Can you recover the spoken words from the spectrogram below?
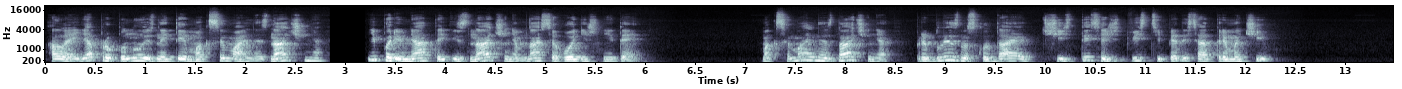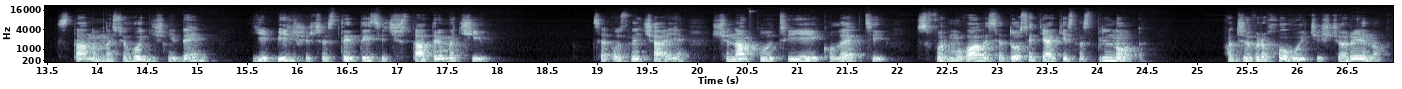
Але я пропоную знайти максимальне значення і порівняти із значенням на сьогоднішній день. Максимальне значення приблизно складає 6250 тримачів. Станом на сьогоднішній день є більше 6100 тримачів. Це означає, що навколо цієї колекції сформувалася досить якісна спільнота. Адже враховуючи, що ринок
